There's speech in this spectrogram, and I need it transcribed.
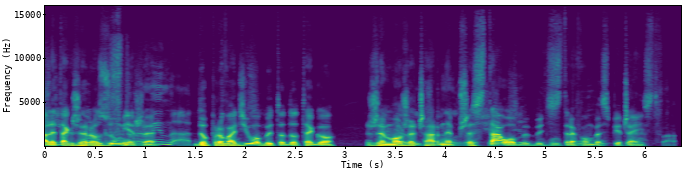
ale także rozumie, że doprowadziłoby to do tego, że Morze Czarne przestałoby być strefą bezpieczeństwa.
